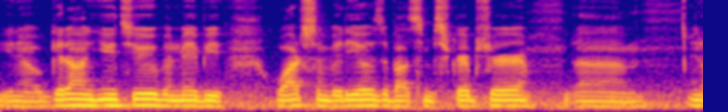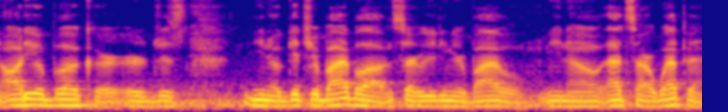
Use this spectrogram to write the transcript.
You know, get on YouTube and maybe watch some videos about some scripture, um, an audiobook, or, or just you know get your Bible out and start reading your Bible. You know, that's our weapon.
